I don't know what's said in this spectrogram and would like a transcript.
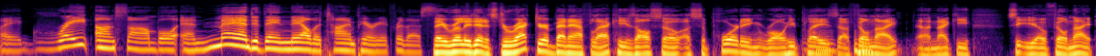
A great ensemble, and man, did they nail the time period for this. They really did. It's director Ben Affleck. He's also a supporting role. He plays uh, Phil Knight, uh, Nike CEO Phil Knight.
